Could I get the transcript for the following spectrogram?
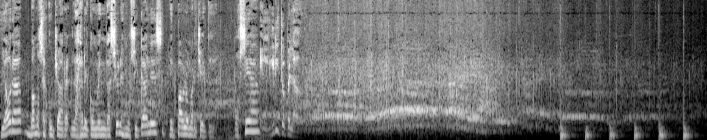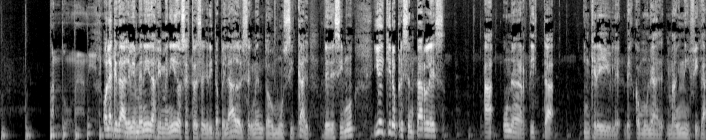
Y ahora vamos a escuchar las recomendaciones musicales de Pablo Marchetti, o sea, El Grito Pelado. Hola, ¿qué tal? Bienvenidas, bienvenidos. Esto es El Grito Pelado, el segmento musical de Decimú. Y hoy quiero presentarles a una artista increíble, descomunal, magnífica.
